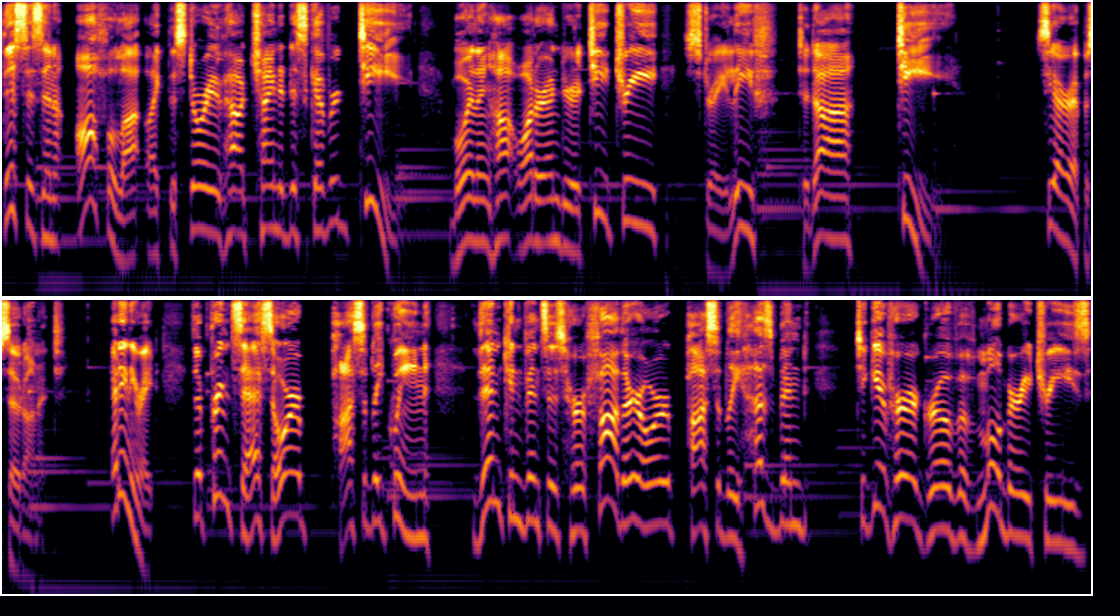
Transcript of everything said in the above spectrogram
This is an awful lot like the story of how China discovered tea. Boiling hot water under a tea tree, stray leaf, ta da, tea. See our episode on it. At any rate, the princess, or possibly queen, then convinces her father, or possibly husband, to give her a grove of mulberry trees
